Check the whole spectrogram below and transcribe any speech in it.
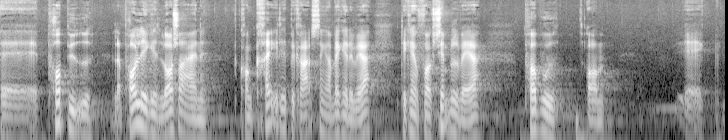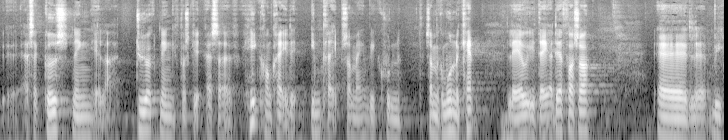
øh, påbyde eller pålægge lodsejerne konkrete begrænsninger. Hvad kan det være? Det kan jo for eksempel være påbud om øh, altså gødskning eller dyrkning, altså helt konkrete indgreb, som man vil kunne, som kommunerne kan lave i dag. Og derfor så Øh, vi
